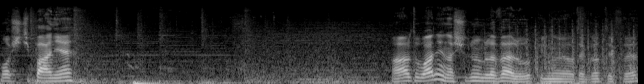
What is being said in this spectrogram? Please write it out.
Mości panie. Ale to ładnie na siódmym levelu pilnują tego typy.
